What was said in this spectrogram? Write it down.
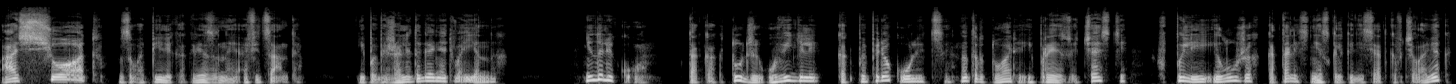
«А счет!» — завопили, как резаные официанты. И побежали догонять военных. Недалеко, так как тут же увидели, как поперек улицы, на тротуаре и проезжей части, в пыли и лужах катались несколько десятков человек,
